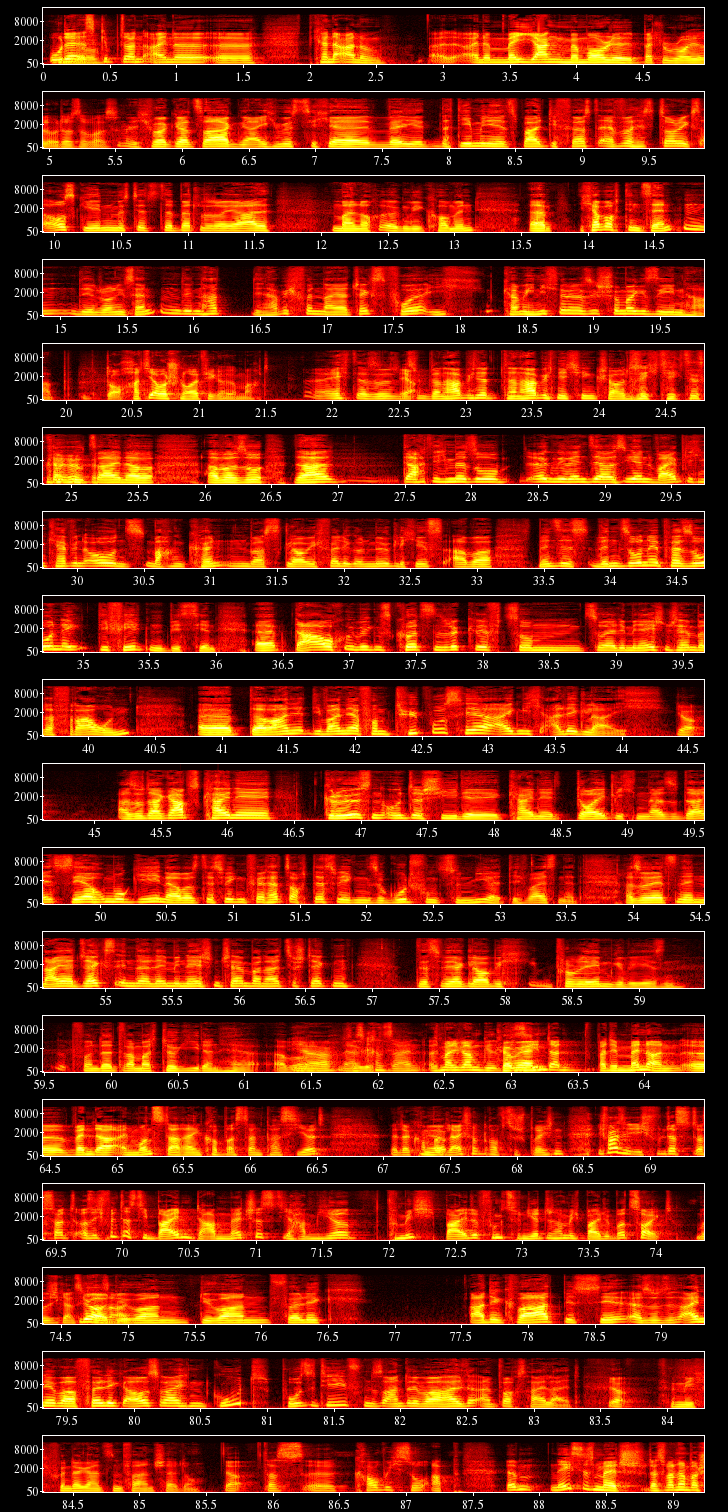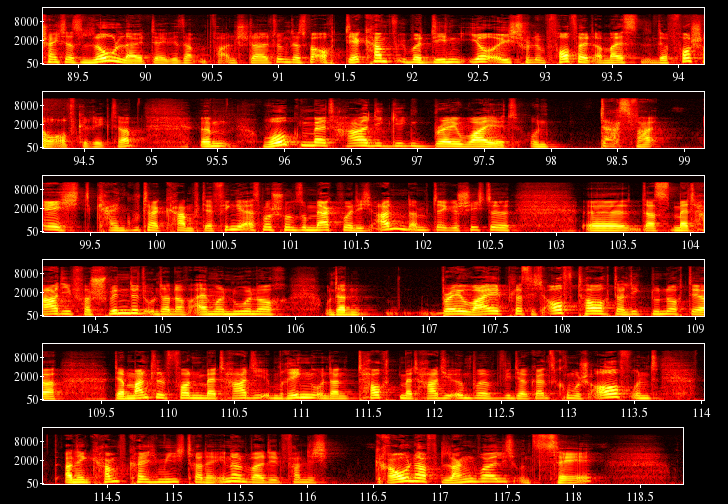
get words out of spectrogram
Oder ja. es gibt dann eine, äh, keine Ahnung, eine May Young Memorial Battle Royale oder sowas. Ich wollte gerade sagen, eigentlich müsste ich ja, äh, nachdem Ihnen jetzt bald die First Ever Historics ausgehen, müsste jetzt der Battle Royale mal noch irgendwie kommen. Äh, ich habe auch den Senden, den Ronnie Senden, den hat, den habe ich von Nia Jax vorher, ich kann mich nicht erinnern, dass ich schon mal gesehen habe. Doch, hat die aber schon häufiger gemacht. Echt? Also ja. dann habe ich, nicht, hab ich nicht hingeschaut, richtig. Das kann gut sein, aber, aber so, da dachte ich mir so, irgendwie, wenn sie aus ihren weiblichen Kevin Owens machen könnten, was glaube ich völlig unmöglich ist, aber wenn sie es, wenn so eine Person, die fehlt ein bisschen. Äh, da auch übrigens kurz ein Rückgriff zum, zur Elimination Chamber der Frauen. Äh, da waren, die waren ja vom Typus her eigentlich alle gleich. Ja. Also da gab es keine Größenunterschiede, keine deutlichen. Also da ist sehr homogen, aber deswegen hat es auch deswegen so gut funktioniert. Ich weiß nicht. Also jetzt eine Nia Jax in der Elimination Chamber reinzustecken, das wäre, glaube ich, ein Problem gewesen. Von der Dramaturgie dann her. Aber, ja, das gut. kann sein. Also ich meine, wir haben gesehen dann bei den Männern, äh, wenn da ein Monster reinkommt, was dann passiert. Da kommen ja. wir gleich noch drauf zu sprechen. Ich weiß nicht, ich finde, das, das hat, also ich finde, dass die beiden Damen-Matches, die haben hier für mich beide funktioniert und haben mich beide überzeugt, muss ich ganz klar ja, sagen. Ja, die waren, die waren völlig adäquat bis sehr, also das eine war völlig ausreichend gut, positiv und das andere war halt einfach das Highlight. Ja für mich von der ganzen Veranstaltung. Ja, das äh, kaufe ich so ab. Ähm, nächstes Match, das war dann wahrscheinlich das Lowlight der gesamten Veranstaltung. Das war auch der Kampf, über den ihr euch schon im Vorfeld am meisten in der Vorschau aufgeregt habt. Ähm, Woken Matt Hardy gegen Bray Wyatt. Und das war echt kein guter Kampf. Der fing ja erstmal schon so merkwürdig an, dann mit der Geschichte, äh, dass Matt Hardy verschwindet und dann auf einmal nur noch und dann Bray Wyatt plötzlich auftaucht, da liegt nur noch der, der Mantel von Matt Hardy im Ring und dann taucht Matt Hardy irgendwann wieder ganz komisch auf und an den Kampf kann ich mich nicht dran erinnern, weil den fand ich grauenhaft langweilig und zäh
